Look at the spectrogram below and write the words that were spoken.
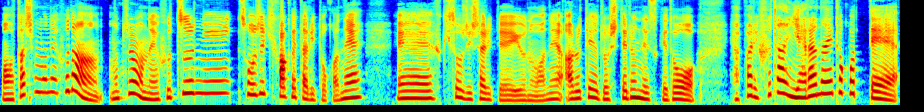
まあ、私もね、普段、もちろんね、普通に掃除機かけたりとかね、えー、拭き掃除したりっていうのはね、ある程度してるんですけど、やっぱり普段やらないとこって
